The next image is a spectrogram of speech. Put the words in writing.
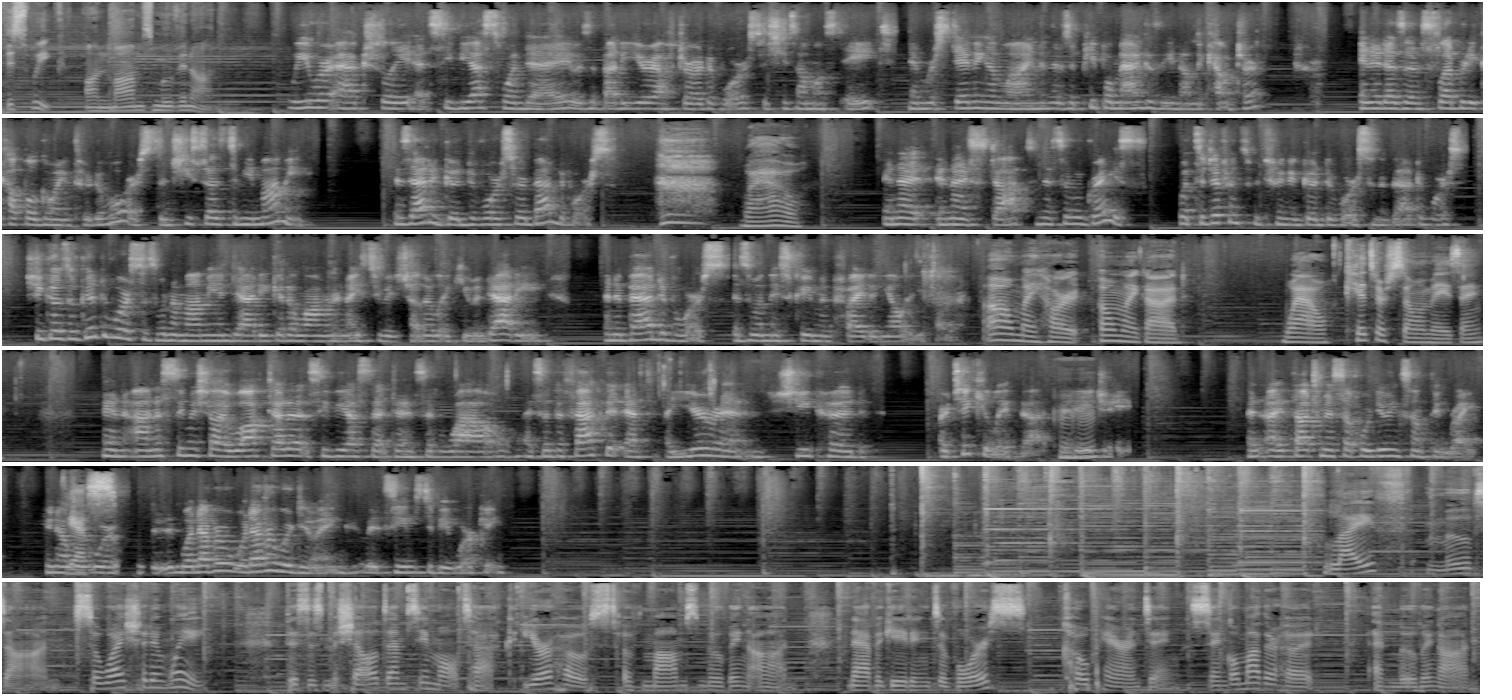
This week on Moms Moving On. We were actually at CVS one day. It was about a year after our divorce, so she's almost eight. And we're standing in line, and there's a People magazine on the counter, and it has a celebrity couple going through divorce. And she says to me, Mommy, is that a good divorce or a bad divorce? wow. And I and I stopped and I said, Well, Grace, what's the difference between a good divorce and a bad divorce? She goes, A good divorce is when a mommy and daddy get along and are nice to each other like you and daddy. And a bad divorce is when they scream and fight and yell at each other. Oh, my heart. Oh, my God. Wow. Kids are so amazing. And honestly, Michelle, I walked out of that CVS that day and said, Wow. I said, the fact that at a year in, she could articulate that mm-hmm. at age eight. And I thought to myself, we're doing something right. You know, yes. we're, whatever whatever we're doing, it seems to be working. Life moves on, so why shouldn't we? This is Michelle Dempsey Multack, your host of Moms Moving On, navigating divorce, co parenting, single motherhood, and moving on.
